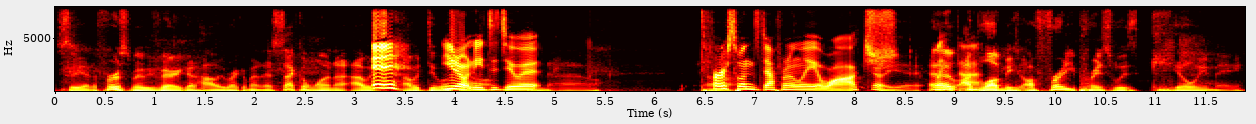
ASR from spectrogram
So yeah, the first movie very good, highly recommended. The second one, I, I would, Eh, I would do. you don't need to do it. No. the first one's definitely a watch. Oh yeah, and Like I, I love me. Uh, Freddie Prinze was killing me.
